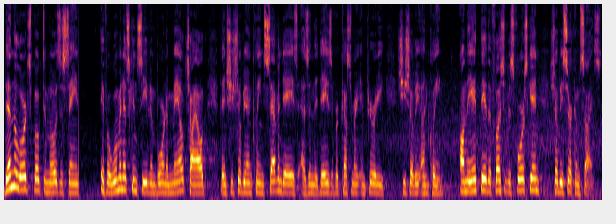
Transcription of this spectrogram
Then the Lord spoke to Moses, saying, if a woman has conceived and born a male child, then she shall be unclean seven days, as in the days of her customary impurity, she shall be unclean. On the eighth day, the flesh of his foreskin shall be circumcised.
